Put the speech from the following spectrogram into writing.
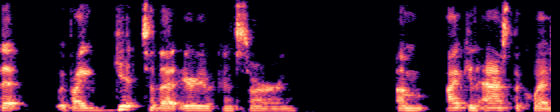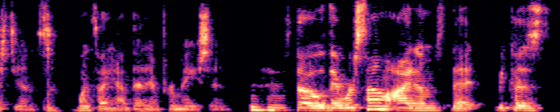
That if I get to that area of concern, um, I can ask the questions once I have that information. Mhm. So there were some items that because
